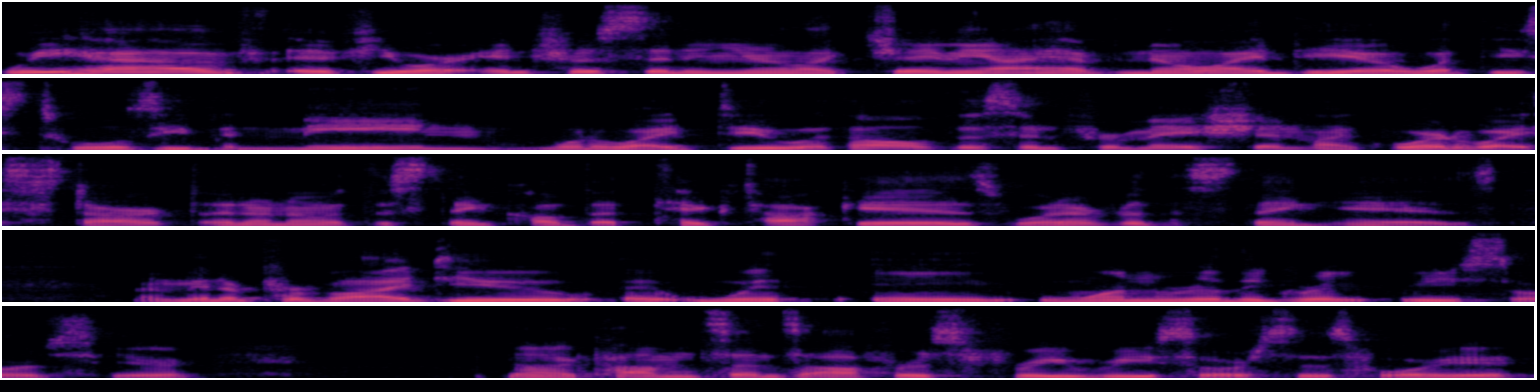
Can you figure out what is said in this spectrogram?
we have, if you are interested and you're like, Jamie, I have no idea what these tools even mean. What do I do with all this information? Like, where do I start? I don't know what this thing called the TikTok is, whatever this thing is. I'm going to provide you with a one really great resource here. Uh, Common Sense offers free resources for you.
